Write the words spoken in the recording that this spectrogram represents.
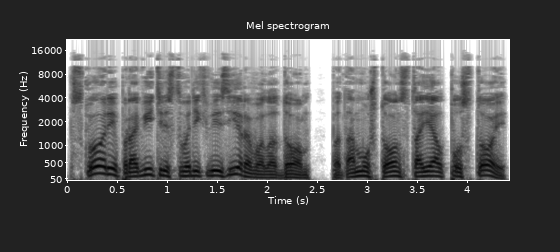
Вскоре правительство реквизировало дом, потому что он стоял пустой,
